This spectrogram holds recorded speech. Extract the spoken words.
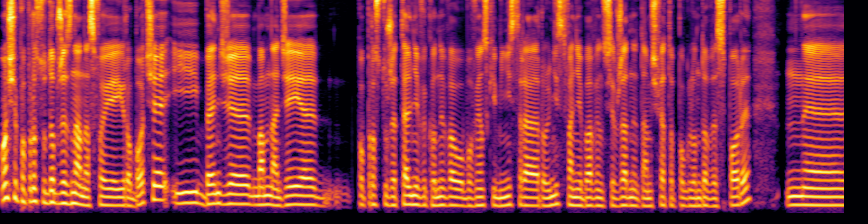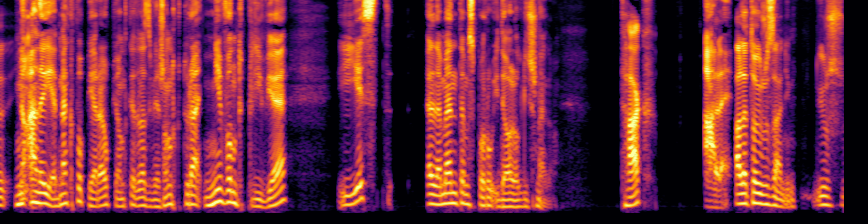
On się po prostu dobrze zna na swojej robocie i będzie, mam nadzieję, po prostu rzetelnie wykonywał obowiązki ministra rolnictwa, nie bawiąc się w żadne tam światopoglądowe spory. Mm, e, No ale jednak popierał piątkę dla zwierząt, która niewątpliwie jest elementem sporu ideologicznego. Tak, Ale. ale to już za nim. Już,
